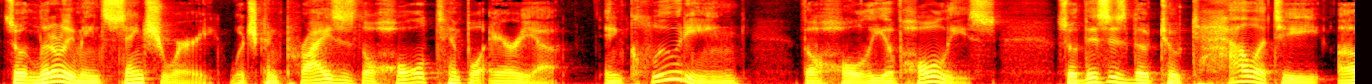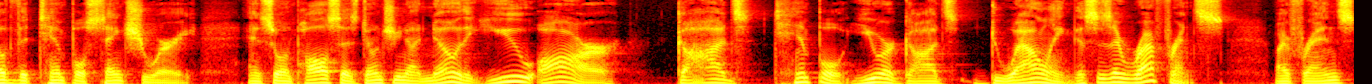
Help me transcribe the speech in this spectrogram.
So it literally means sanctuary, which comprises the whole temple area, including the Holy of Holies. So this is the totality of the temple sanctuary. And so when Paul says, Don't you not know that you are God's temple? You are God's dwelling. This is a reference, my friends,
